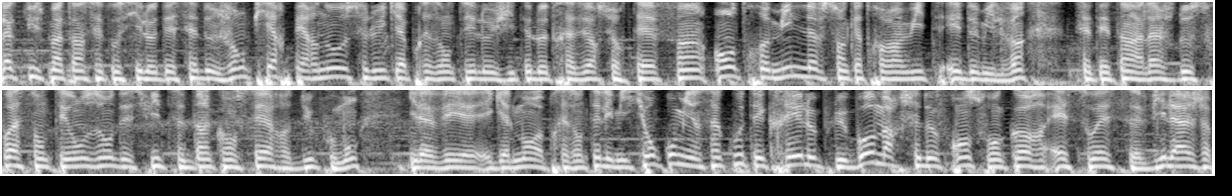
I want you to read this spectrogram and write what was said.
L'actu ce matin, c'est aussi le décès de Jean-Pierre Pernaud, celui qui a présenté le JT de 13h sur TF1 entre 1988 et 2020. S'est éteint à l'âge de 71 ans des suites d'un cancer du poumon. Il avait également présenté l'émission Combien ça coûte et créé le plus beau marché de France ou encore SOS Village.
